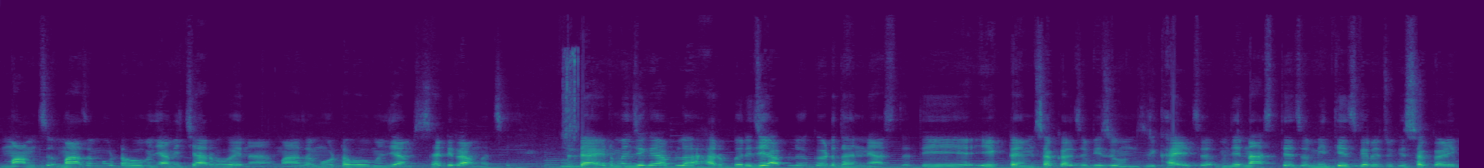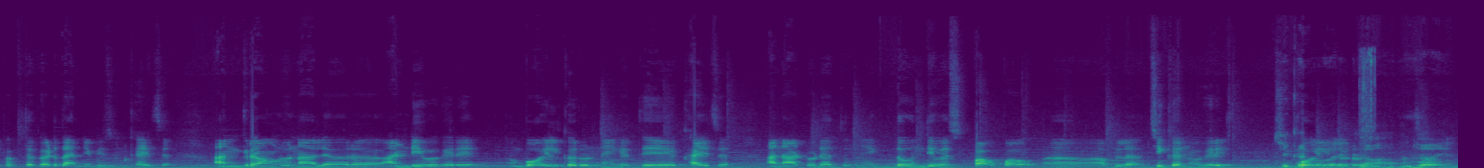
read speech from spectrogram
मग आमचं माझा मोठा भाऊ म्हणजे आम्ही चार भाऊ आहे ना माझा मोठा भाऊ म्हणजे आमच्यासाठी रामच. आहे डाएट म्हणजे काय आपलं हरभर जे आपलं कडधान्य असतं ते एक टाइम सकाळचं भिजवून खायचं म्हणजे नाश्त्याचं मी तेच करायचो की सकाळी फक्त कडधान्य भिजवून खायचं. आणि ग्राउंडहून आल्यावर अंडी वगैरे बॉईल करून नाही का ते खायचं. आणि आठवड्यातून एक दोन दिवस पाव पाव आपलं चिकन वगैरे चिकन Boil वगैरे करून. किंवा जॉईन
